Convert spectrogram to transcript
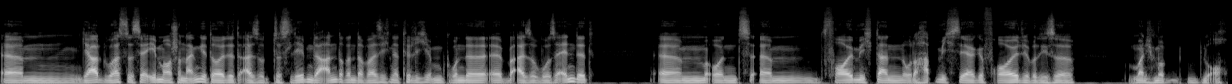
Ähm, ja, du hast es ja eben auch schon angedeutet, also das Leben der anderen, da weiß ich natürlich im Grunde, äh, also wo es endet. Ähm, und ähm, freue mich dann oder habe mich sehr gefreut über diese manchmal auch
